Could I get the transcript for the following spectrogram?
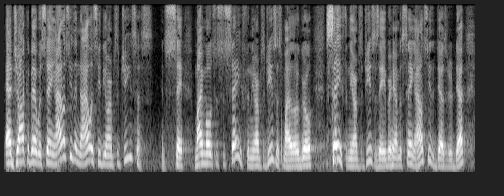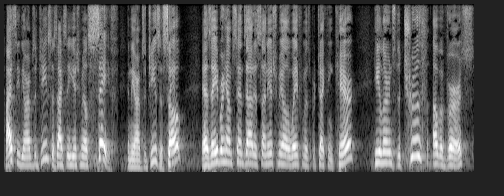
And Jochebed was saying, I don't see the Nile, I see the arms of Jesus and say, My Moses is safe in the arms of Jesus. My little girl, safe in the arms of Jesus. Abraham is saying, I don't see the desert of death. I see the arms of Jesus. I see Ishmael safe in the arms of Jesus. So, as Abraham sends out his son Ishmael away from his protecting care, he learns the truth of a verse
